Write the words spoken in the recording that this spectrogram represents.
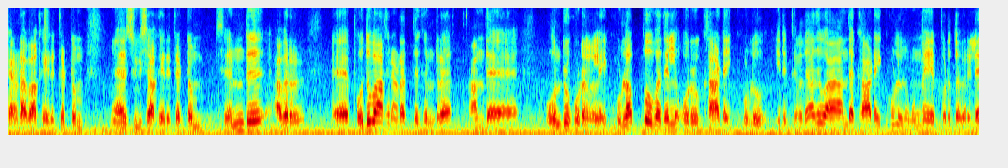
கனடாவாக இருக்கட்டும் சுவிசாக சுவிஸாக இருக்கட்டும் சென்று அவர் பொதுவாக நடத்துகின்ற அந்த ஒன்று கூடல்களை குழப்புவதில் ஒரு காடைக்குழு இருக்கிறது. அது அந்த காடைக்குழு உண்மையை பொறுத்தவரையில்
